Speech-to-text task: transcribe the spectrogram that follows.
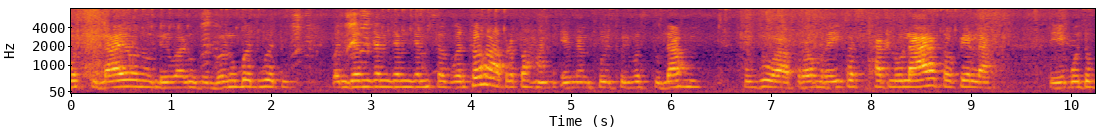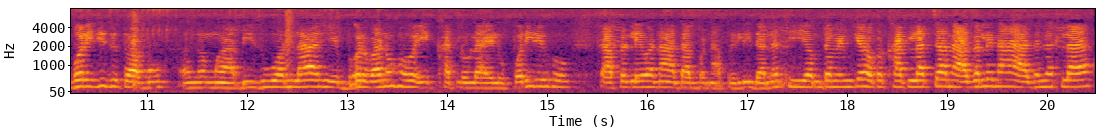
વસ્તુ લાવ્યો લેવાનું તો ઘણું બધું હતું. પણ જેમ જેમ જેમ જેમ સગવડ થયો આપણે પહાણ, એમ એમ થોડી થોડી વસ્તુ લાવું તો જો આપણે હમણાં એક જ ખાટલો લાવ્યો તો પહેલાં એ બધું ભરી દીધું તો આબુ અને આ બીજું વન લાવે એ ભરવાનો હોય, એક ખાટલો લાવેલો પડી રહ્યો. તો આપણે લેવાના હતા, પણ આપણે લીધા નથી. એમ તમે એમ કહો કે ખાટલા ચા ને, આજે લઈને આવ્યા આજે નથી લાવ્યા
